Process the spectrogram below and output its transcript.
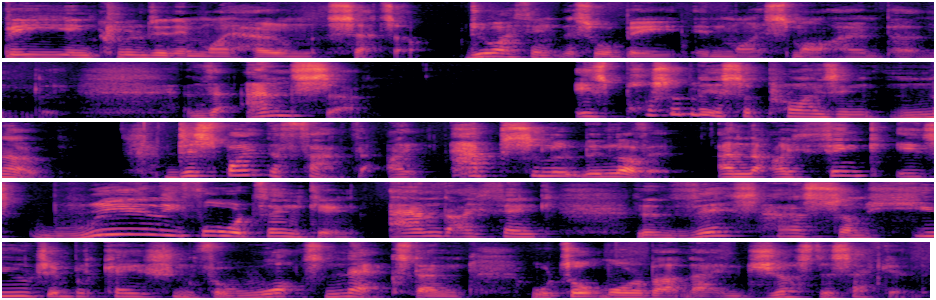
be included in my home setup? Do I think this will be in my smart home permanently? And the answer is possibly a surprising no. Despite the fact that I absolutely love it and that I think it's really forward thinking, and I think that this has some huge implication for what's next, and we'll talk more about that in just a second.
